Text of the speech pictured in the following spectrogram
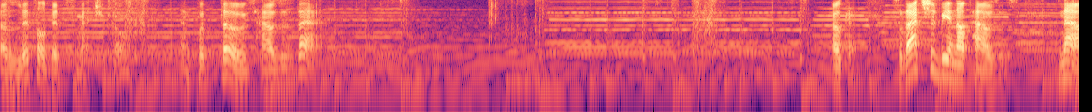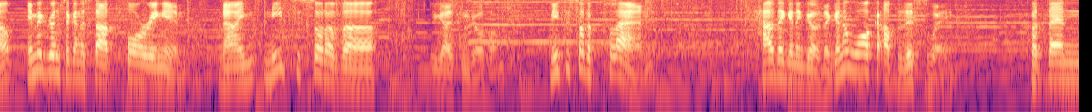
a little bit symmetrical and put those houses there. Okay, so that should be enough houses. Now, immigrants are going to start pouring in. Now, I need to sort of, uh, you guys can go home. Need to sort of plan how they're going to go. They're going to walk up this way, but then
